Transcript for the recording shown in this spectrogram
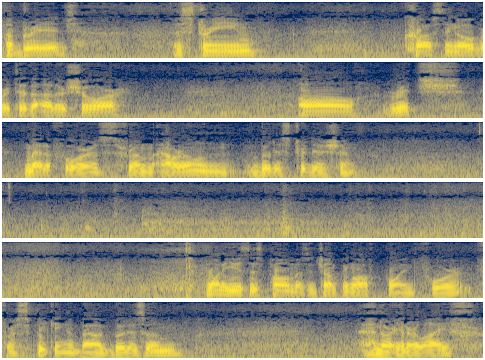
A bridge a stream crossing over to the other shore, all rich metaphors from our own Buddhist tradition. I want to use this poem as a jumping off point for, for speaking about Buddhism and our inner life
